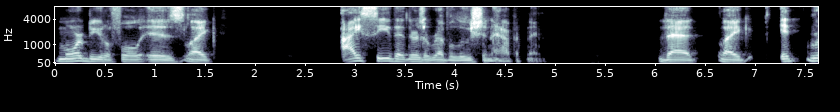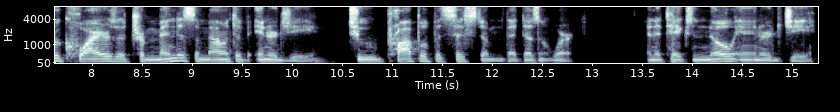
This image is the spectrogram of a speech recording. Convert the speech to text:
more beautiful is like I see that there's a revolution happening. That like it requires a tremendous amount of energy to prop up a system that doesn't work. And it takes no energy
